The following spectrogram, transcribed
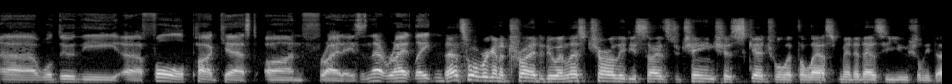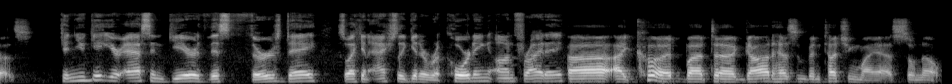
uh, we'll do the uh, full podcast on Fridays. Isn't that right, Leighton? That's what we're going to try to do, unless Charlie decides to change his schedule at the last minute, as he usually does. Can you get your ass in gear this Thursday so I can actually get a recording on Friday? Uh, I could, but uh, God hasn't been touching my ass, so no.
